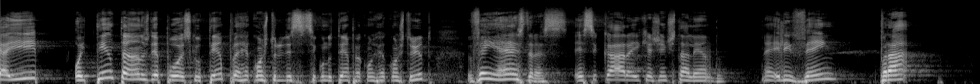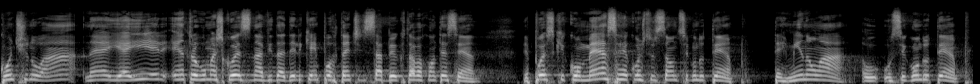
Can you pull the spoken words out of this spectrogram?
aí, 80 anos depois que o templo é reconstruído, esse segundo templo é reconstruído, vem Esdras, esse cara aí que a gente está lendo. Né? Ele vem para continuar, né? E aí entra algumas coisas na vida dele que é importante de saber o que estava acontecendo. Depois que começa a reconstrução do segundo templo, terminam lá o, o segundo templo,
